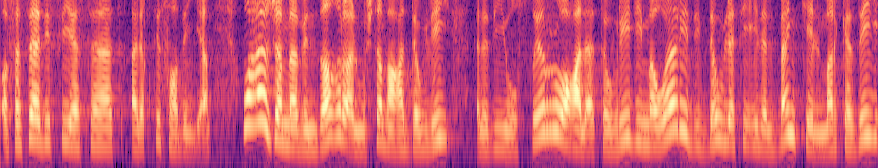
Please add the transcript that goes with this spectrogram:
وفساد السياسات الاقتصادية. وهاجم بن دغر المجتمع الدولي الذي يصر على توريد موارد الدولة إلى البنك المركزي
